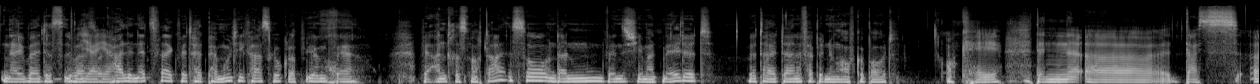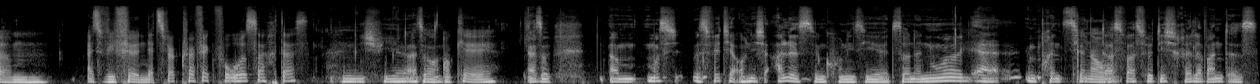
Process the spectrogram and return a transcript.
na, über das, über Ja, das ja. lokale Netzwerk wird halt per Multicast geguckt, ob irgendwer, wer anderes noch da ist so und dann, wenn sich jemand meldet, wird halt da eine Verbindung aufgebaut. Okay, denn äh, das, ähm, also wie viel Netzwerk-Traffic verursacht das? Nicht viel, also, Okay. also man muss, es wird ja auch nicht alles synchronisiert, sondern nur äh, im Prinzip Genau. das, was für dich relevant ist.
